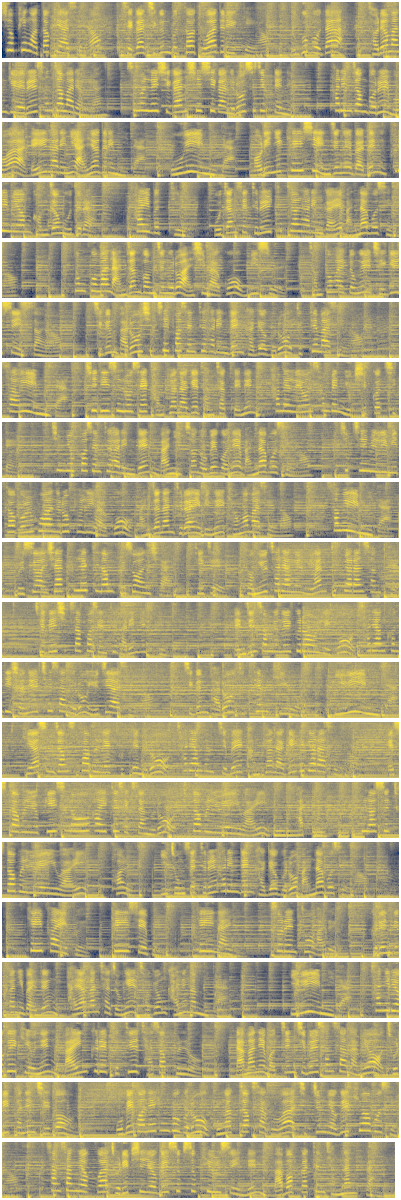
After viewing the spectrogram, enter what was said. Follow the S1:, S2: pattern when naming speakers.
S1: 쇼핑 어떻게 하세요? 제가 지금부터 도와드릴게요. 누구보다 저렴한 기회를 선점하려면 24시간 실시간으로 수집되는 할인 정보를 모아 내일 할인이 알려드립니다. 5위입니다. 어린이 KC 인증을 받은 프리미엄 검정 우드라 하이브티 5장 세트를 특별 할인가에 만나보세요. 꼼꼼한 안전검증으로 안심하고 미술, 전통 활동을 즐길 수 있어요. 지금 바로 17% 할인된 가격으로 득템하세요. 4위입니다. CD 슬롯에 간편하게 장착되는 카멜레온 360거 치대 16% 할인된 12,500원에 만나보세요. 17mm 볼 호환으로 편리하고 안전한 드라이빙을 경험하세요. 3위입니다. 불스원샷 플래티넘 불스원샷 디젤 경유 차량을 위한 특별한 선택 최대 14% 할인 혜택 엔진 성능을 끌어올리고 차량 컨디션을 최상으로 유지하세요. 지금 바로 득템 기호 2위입니다. 기아 순정 스타블랙 붓펜으로 차량 흠집을 간편하게 해결하세요. SWP 스노우 화이트 색상으로 2WAY 바탕 플러스 2WAY 펄이종 세트를 할인된 가격으로 만나보세요. K5, K7, K9, 소렌토 R, 그랜드 카니발 등 다양한 차종에 적용 가능합니다. 1위입니다. 창의력을 키우는 마인크래프트 자석 블록. 나만의 멋진 집을 상상하며 조립하는 즐거움. 500원의 행복으로 공학적 사고와 집중력을 키워보세요. 상상력과 조립 실력을 쑥쑥 키울 수 있는 마법 같은 장난감.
